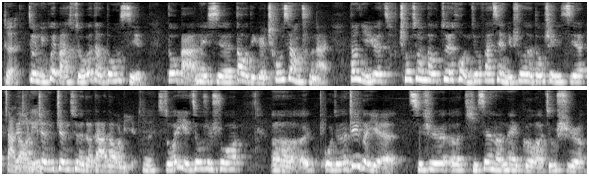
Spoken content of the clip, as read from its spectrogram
对，就你会把所有的东西。都把那些道理给抽象出来。当你越抽象到最后，你就发现你说的都是一些非常正正确的大道理。对，所以就是说，呃，我觉得这个也其实呃体现了那个就是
